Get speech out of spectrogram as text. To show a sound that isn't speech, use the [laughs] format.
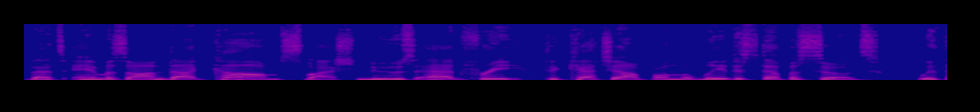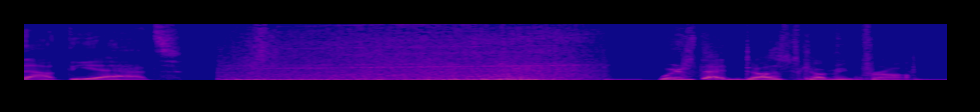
That's amazon.com slash news ad free to catch up on the latest episodes without the ads. Where's that dust coming from?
